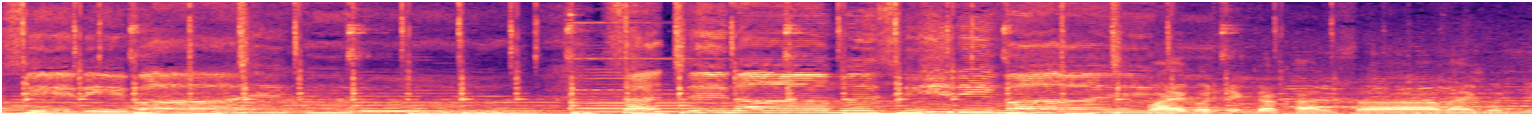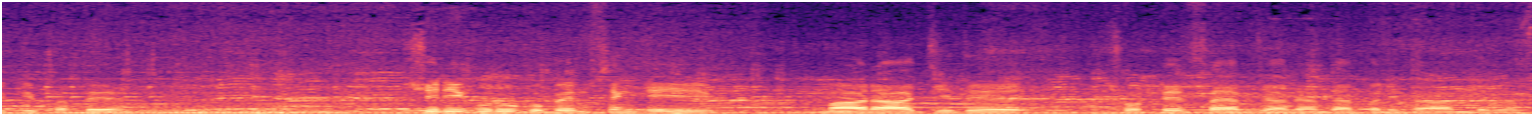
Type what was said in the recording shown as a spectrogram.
ਸ੍ਰੀ ਵਾਹਿਗੁਰੂ। ਸਤਨਾਮ ਸ੍ਰੀ ਵਾਹਿਗੁਰੂ। ਵਾਹਿਗੁਰੂ ਜੀ ਕਾ ਖਾਲਸਾ, ਵਾਹਿਗੁਰੂ ਜੀ ਕੀ ਫਤਿਹ। ਸ੍ਰੀ ਗੁਰੂ ਗੋਬਿੰਦ ਸਿੰਘ ਜੀ ਮਹਾਰਾਜ ਜੀ ਦੇ ਛੋਟੇ ਸਾਹਿਬਜ਼ਾਦਿਆਂ ਦਾ ਬਲੀਦਾਨ ਦਿਵਸ।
